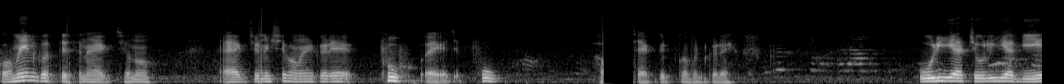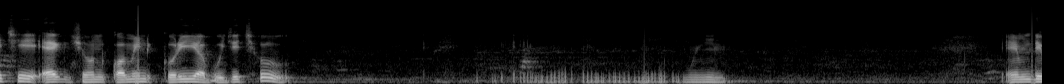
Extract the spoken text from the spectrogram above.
কমেন্ট করতেছে না একজনও। একজন এসে কমেন্ট করে, ফু, হয়ে গেছে, ফু। একজন কমেন্ট করে। উড়িয়া চলিয়া গিয়েছে একজন কমেন্ট করিয়া, বুঝেছ? মুইন এমডি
